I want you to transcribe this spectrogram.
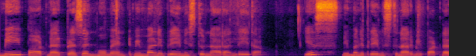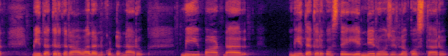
మీ పార్ట్నర్ ప్రజెంట్ మూమెంట్ మిమ్మల్ని ప్రేమిస్తున్నారా లేదా? ఎస్ మిమ్మల్ని ప్రేమిస్తున్నారు మీ పార్ట్నర్. మీ దగ్గరకు రావాలనుకుంటున్నారు. మీ పార్ట్నర్ మీ దగ్గరకు వస్తే ఎన్ని రోజుల్లోకి వస్తారు?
